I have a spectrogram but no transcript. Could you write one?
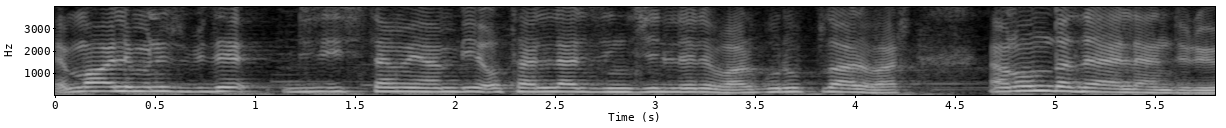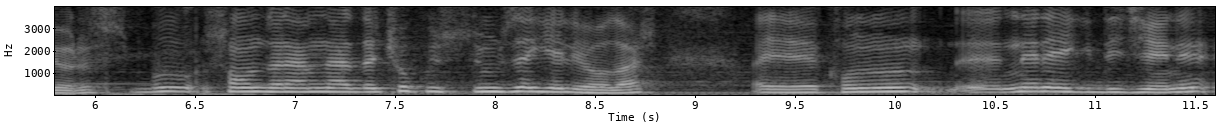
E, malumunuz bir de bizi istemeyen bir oteller zincirleri var, gruplar var. Yani onu da değerlendiriyoruz. Bu son dönemlerde çok üstümüze geliyorlar. E, konunun e, nereye gideceğini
